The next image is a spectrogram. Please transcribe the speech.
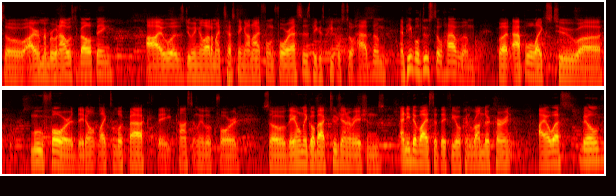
So I remember when I was developing, I was doing a lot of my testing on iPhone 4Ss because people still had them, and people do still have them, but Apple likes to uh, move forward. They don't like to look back, they constantly look forward. So they only go back two generations. Any device that they feel can run their current iOS build,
